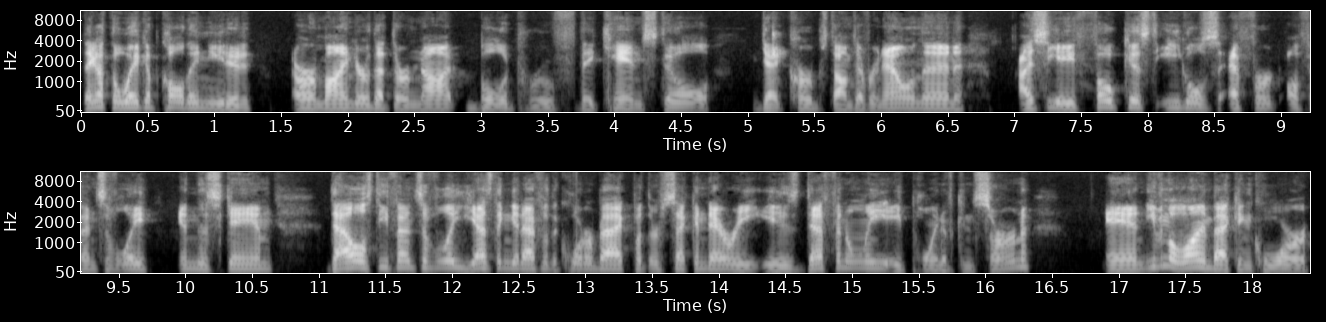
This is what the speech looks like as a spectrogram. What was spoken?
They got the wake up call they needed. A reminder that they're not bulletproof. They can still get curb stomped every now and then. I see a focused Eagles effort offensively in this game. Dallas defensively, yes, they can get after the quarterback, but their secondary is definitely a point of concern. And even the linebacking corps,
